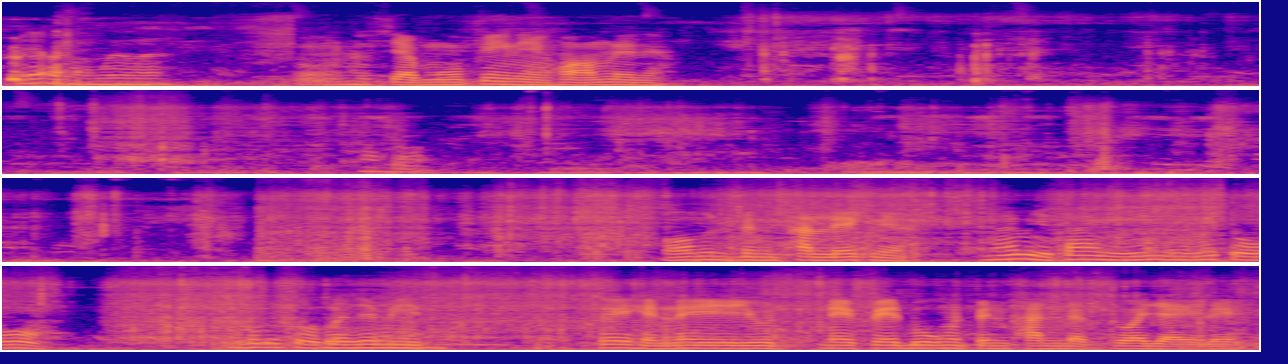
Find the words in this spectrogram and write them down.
ไม่ได้เอาถุงมือมาโอ้เสียบหมูปิ้งนี่หอมเลยเนี่ย ข้ามร้อน อ๋อ มันเป็นพันเล็กเนี่ย ไม่มันอยู่ใต้นี้มันยังไม่โต มันก็จะโตไปมันจะมี เรื่อยเคยเห็นในยูใน Facebook มันเป็นพันแบบตัวใหญ่เลย ๆ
